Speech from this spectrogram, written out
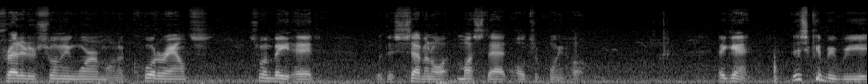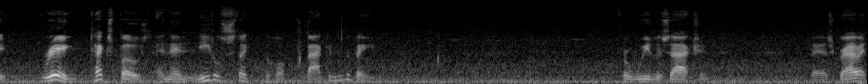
Predator swimming worm on a quarter ounce swim bait head with a 7 Mustad Ultra Point hook. Again, this can be rigged, exposed, and then needle stick the hook back into the bait for weedless action. Bass grab it,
